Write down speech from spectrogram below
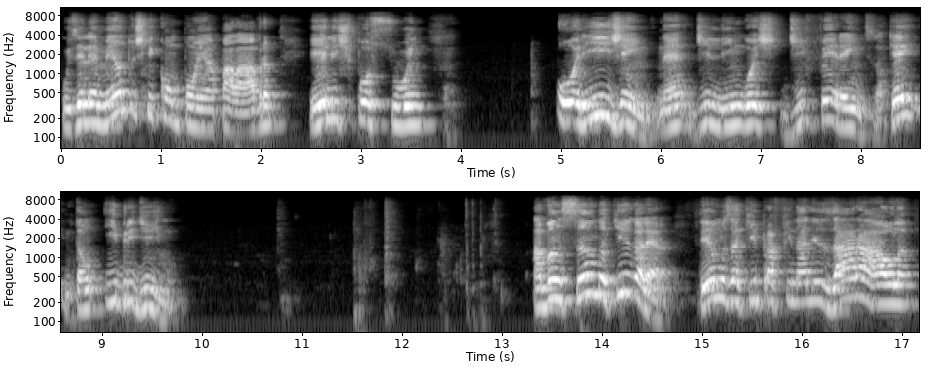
Os elementos que compõem a palavra, eles possuem origem, né, de línguas diferentes, OK? Então, hibridismo. Avançando aqui, galera, temos aqui para finalizar a aula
